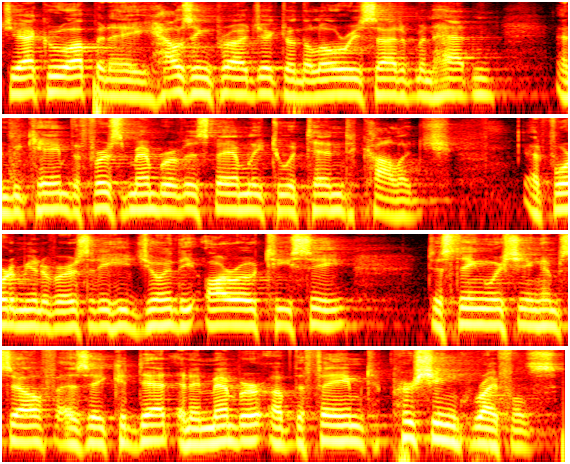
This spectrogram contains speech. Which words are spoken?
Jack grew up in a housing project on the Lower East Side of Manhattan and became the first member of his family to attend college. At Fordham University, he joined the ROTC, distinguishing himself as a cadet and a member of the famed Pershing Rifles.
